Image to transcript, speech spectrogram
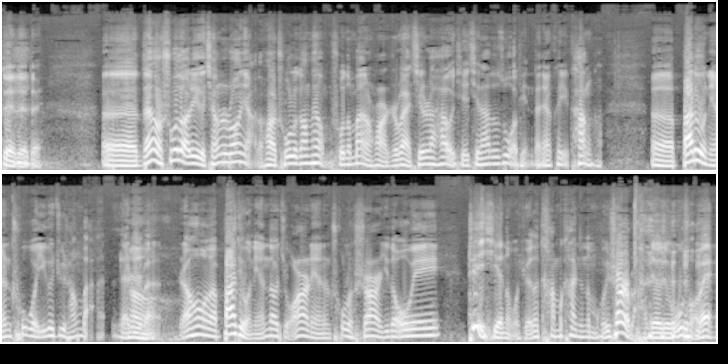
对对对。呃，咱要说到这个强制装甲的话，除了刚才我们说的漫画之外，其实还有一些其他的作品，大家可以看看。呃，八六年出过一个剧场版在日本，哦然后呢，八九年到九二年出了十二集的 OVA，这些呢，我觉得看不看就那么回事儿吧，就就无所谓。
